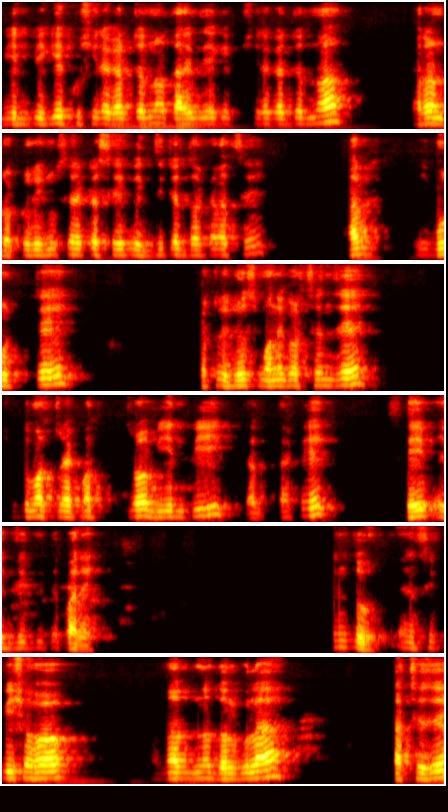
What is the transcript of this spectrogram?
বিএনপিকে খুশি রাখার জন্য, তারেক খুশি রাখার জন্য, কারণ ডক্টর ইউনুসের একটা সেফ এক্সিটের দরকার আছে। আর এই মুহূর্তে ডক্টর ইউনুস মনে করছেন যে শুধুমাত্র একমাত্র বিএনপি তাকে সেফ এক্সিট দিতে পারে। কিন্তু এনসিপি সহ অন্যান্য দলগুলা চাচ্ছে যে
